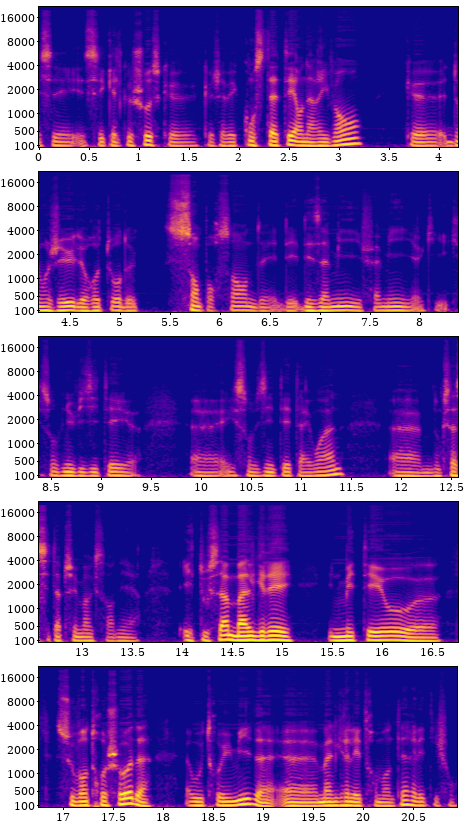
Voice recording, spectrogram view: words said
c'est quelque chose que, j'avais constaté en arrivant, que, dont j'ai eu le retour de 100% des, amis et familles qui, sont venus visiter, ils sont visités Taïwan. donc ça c'est absolument extraordinaire. Et tout ça malgré une météo souvent trop chaude, ou trop humide, euh, malgré les tremblements de terre et les typhons.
